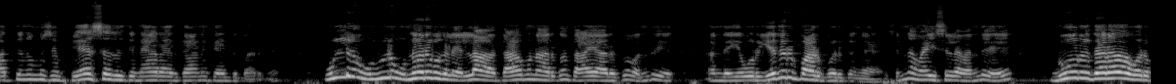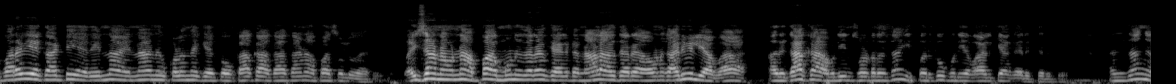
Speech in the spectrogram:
பத்து நிமிஷம் பேசுறதுக்கு நேரம் இருக்கான்னு கேட்டு பாருங்கள் உள்ள உள்ள உணர்வுகள் எல்லா தகவனாருக்கும் தாயாருக்கும் வந்து அந்த ஒரு எதிர்பார்ப்பு இருக்குங்க. சின்ன வயசுல வந்து நூறு தடவை ஒரு பறவையை காட்டி அது என்ன என்னான்னு குழந்தை கேட்கும். காக்கா காக்கான்னு அப்பா சொல்லுவார். வயசானவன்னா அப்பா மூணு தடவை கேட்கட்ட நாலாவது தடவை அவனுக்கு அறிவில்லையாவா அது காக்கா அப்படின்னு சொல்கிறது தான் இப்போ இருக்கக்கூடிய வாழ்க்கையாக இருக்கிறது. அதுதாங்க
